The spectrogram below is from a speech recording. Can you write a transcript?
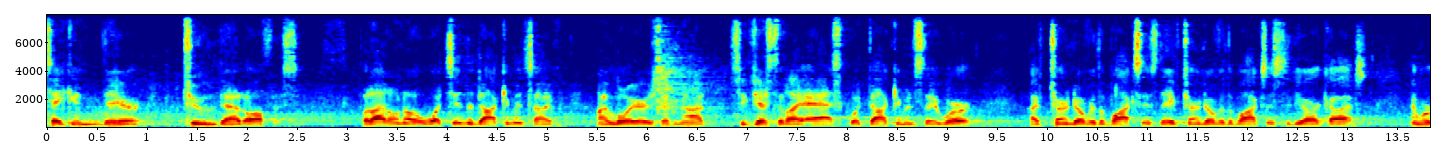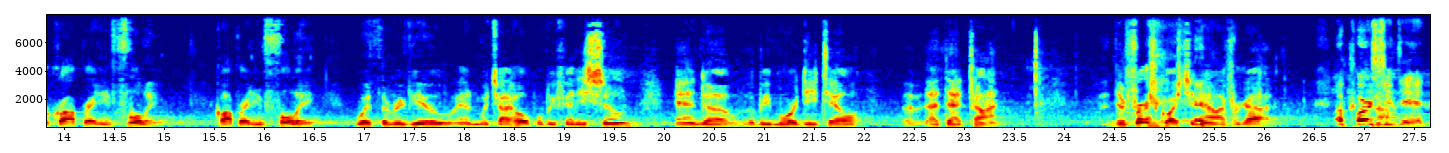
taken there to that office. But I don't know what's in the documents. I've my lawyers have not suggested I ask what documents they were. I've turned over the boxes. They've turned over the boxes to the archives, and we're cooperating fully, cooperating fully with the review, and which I hope will be finished soon, and uh, there'll be more detail uh, at that time. The first question now I forgot. Of course you did.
